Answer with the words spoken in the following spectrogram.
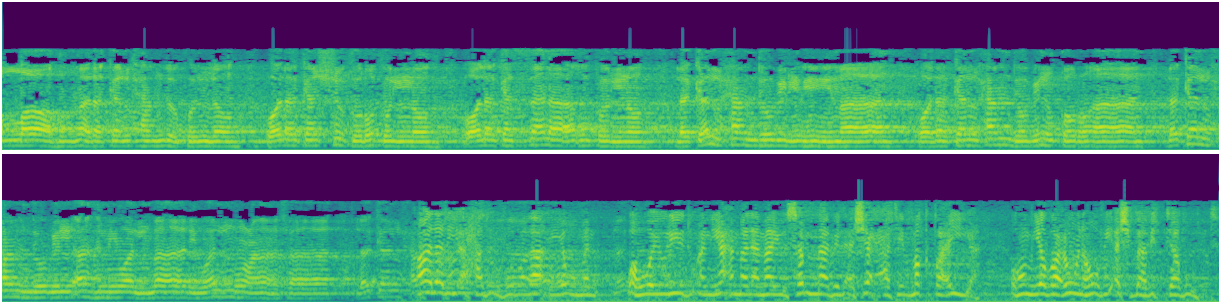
اللهم لك الحمد كله ولك الشكر كله ولك الثناء كله لك الحمد بالإيمان ولك الحمد بالقرآن لك الحمد بالأهل والمال والمعافاة لك الحمد قال لي أحد الفضلاء يوما وهو يريد أن يعمل ما يسمى بالأشعة المقطعية وهم يضعونه في أشبه التابوت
